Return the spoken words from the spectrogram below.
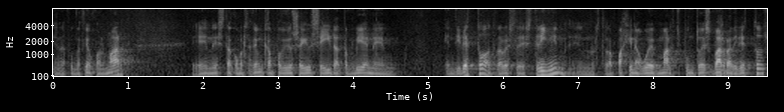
en la Fundación Juan Marc, en esta conversación que ha podido seguir seguida también en, en directo a través de streaming en nuestra página web march.es barra directos,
